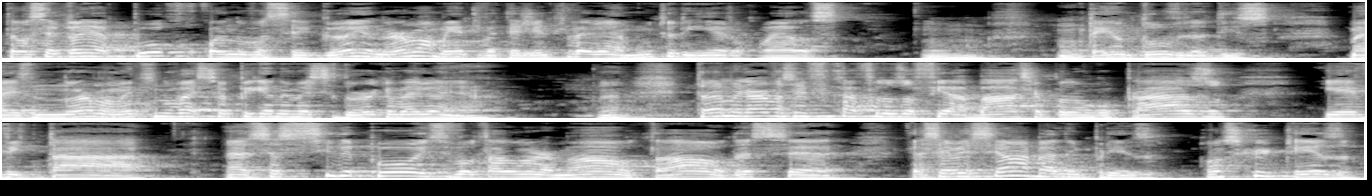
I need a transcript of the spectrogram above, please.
Então você ganha pouco quando você ganha, normalmente, vai ter gente que vai ganhar muito dinheiro com elas. Não, não tenho dúvida disso. Mas normalmente não vai ser o pequeno investidor que vai ganhar. Né? Então é melhor você ficar filosofia baixa por longo prazo e evitar é, se, se depois voltar ao normal tal, deve ser. A CVC é uma bela empresa, com certeza.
